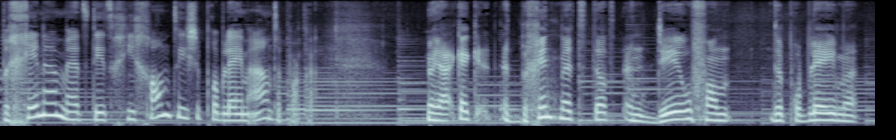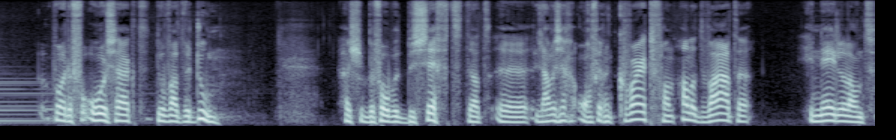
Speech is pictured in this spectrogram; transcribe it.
beginnen met dit gigantische probleem aan te pakken? Nou ja, kijk, het begint met dat een deel van de problemen worden veroorzaakt door wat we doen. Als je bijvoorbeeld beseft dat, uh, laten we zeggen, ongeveer een kwart van al het water in Nederland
